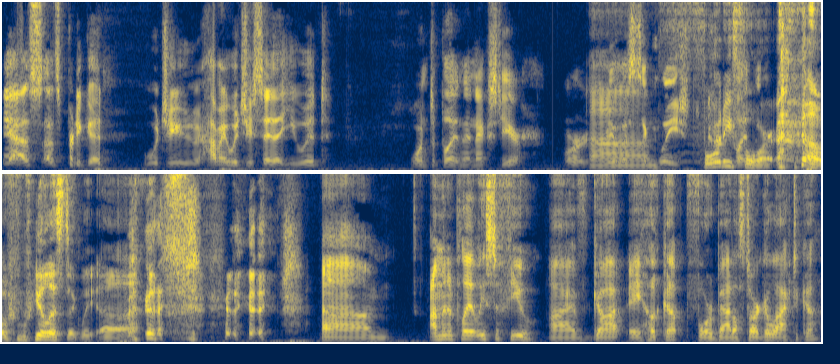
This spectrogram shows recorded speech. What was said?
Yeah, that's, that's pretty good. Would you? How many would you say that you would want to play in the next year, or Um, realistically, play? 44. oh, realistically. Uh, Um, I'm gonna play at least a few. I've got a hookup for Battlestar Galactica.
